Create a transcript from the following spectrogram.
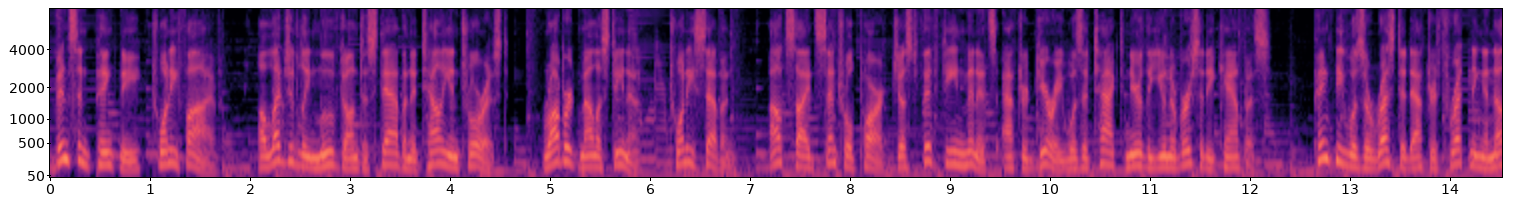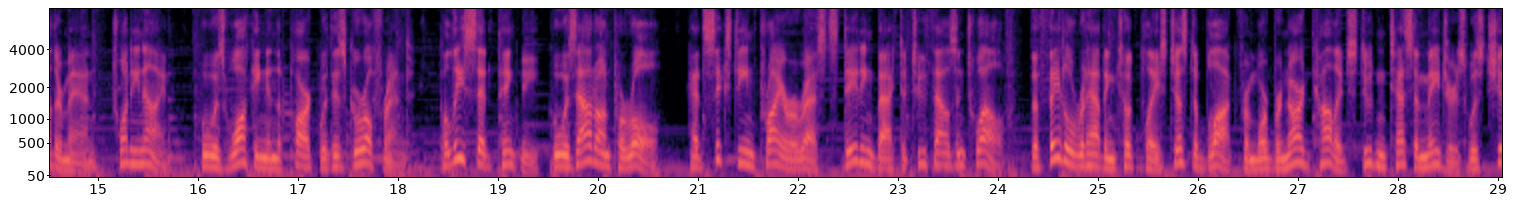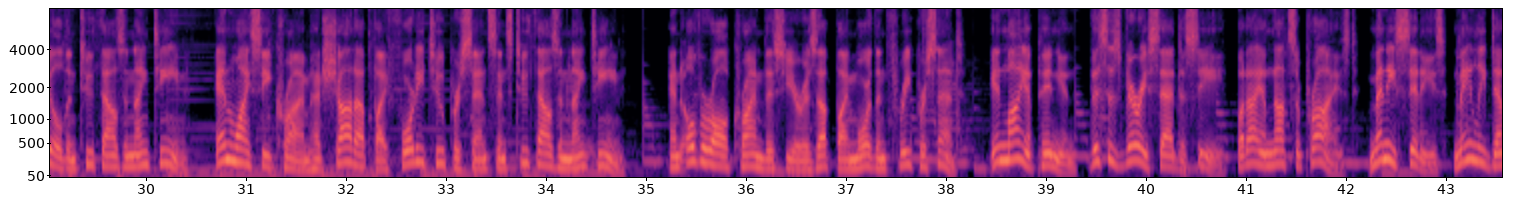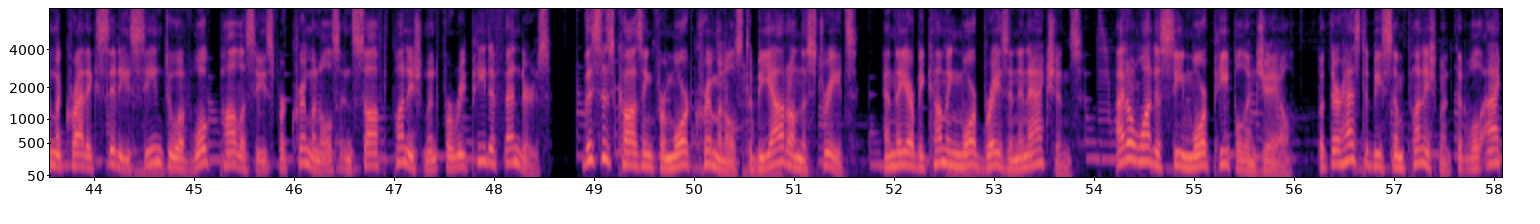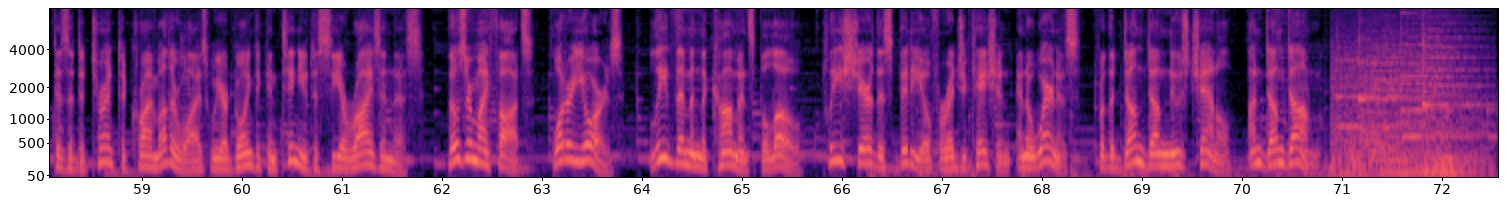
Vincent Pinkney, 25, allegedly moved on to stab an Italian tourist, Robert Malestina, 27, outside Central Park just 15 minutes after Giri was attacked near the university campus. Pinkney was arrested after threatening another man, 29, who was walking in the park with his girlfriend. Police said Pinkney, who was out on parole, had 16 prior arrests dating back to 2012. The fatal rehabbing took place just a block from where Barnard College student Tessa Majors was chilled in 2019. NYC crime had shot up by 42% since 2019, and overall crime this year is up by more than 3%. In my opinion, this is very sad to see, but I am not surprised. Many cities, mainly democratic cities, seem to have woke policies for criminals and soft punishment for repeat offenders. This is causing for more criminals to be out on the streets, and they are becoming more brazen in actions. I don't want to see more people in jail, but there has to be some punishment that will act as a deterrent to crime otherwise we are going to continue to see a rise in this. Those are my thoughts, what are yours? Leave them in the comments below, please share this video for education and awareness, for the Dumb Dumb News channel, I'm Dumb Dumb.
